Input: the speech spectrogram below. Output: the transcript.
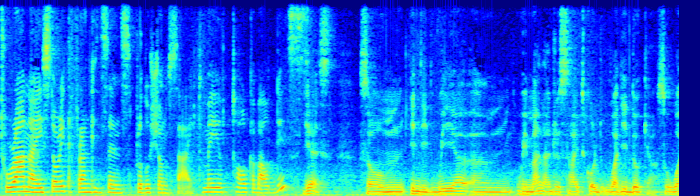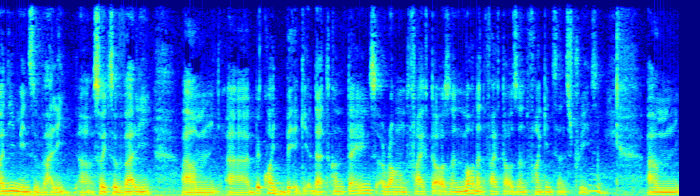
To run a historic frankincense production site. May you talk about this? Yes. So um, indeed, we, uh, um, we manage a site called Wadi Doka. So Wadi means valley. Uh, so it's a valley um, uh, quite big that contains around 5,000, more than 5,000 frankincense trees. Mm. Um,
